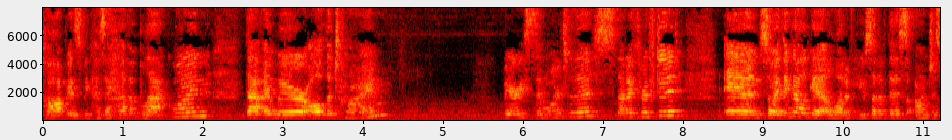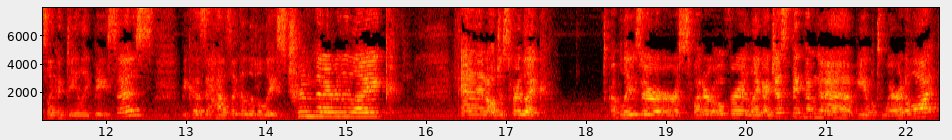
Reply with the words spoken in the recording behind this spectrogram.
top is because I have a black one that I wear all the time, very similar to this that I thrifted. And so I think I'll get a lot of use out of this on just like a daily basis because it has like a little lace trim that I really like. And I'll just wear like a blazer or a sweater over it. Like I just think I'm gonna be able to wear it a lot.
